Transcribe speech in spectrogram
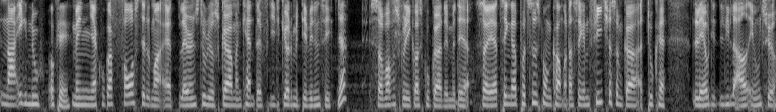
nej, ikke nu. Okay. Men jeg kunne godt forestille mig, at Larian Studios gør, at man kan det, fordi de gjorde det med Divinity. Ja. Så hvorfor skulle de ikke også kunne gøre det med det her? Så jeg tænker, at på et tidspunkt kommer der sikkert en feature, som gør, at du kan lave dit lille eget eventyr.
